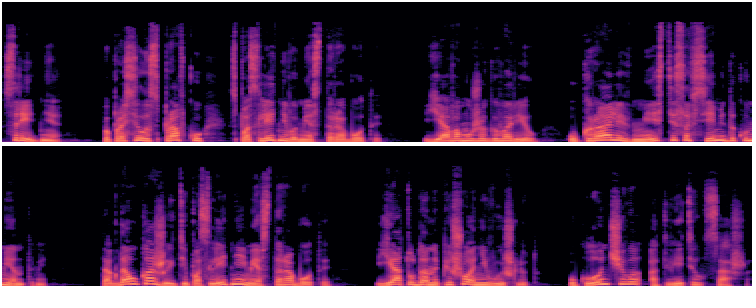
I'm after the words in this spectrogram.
«среднее». Попросила справку с последнего места работы. «Я вам уже говорил, украли вместе со всеми документами». Тогда укажите последнее место работы. Я туда напишу, они вышлют», — уклончиво ответил Саша.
